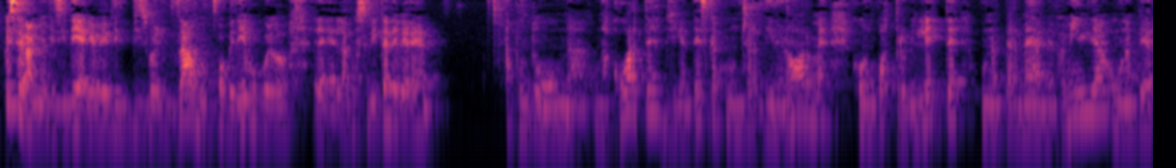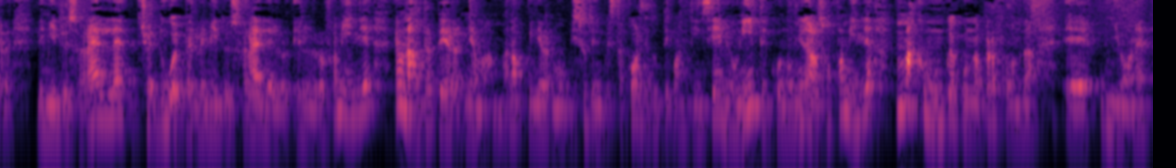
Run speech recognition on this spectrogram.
Questo era il mio desiderio, visualizzavo un po', vedevo quello, eh, la possibilità di avere appunto una, una, corte gigantesca con un giardino enorme, con quattro villette, una per me e la mia famiglia, una per le mie due sorelle, cioè due per le mie due sorelle e le loro famiglie e un'altra per mia mamma, no? Quindi avremmo vissuto in questa corte tutti quanti insieme, unite, con ognuno la sua famiglia, ma comunque con una profonda eh, unione.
